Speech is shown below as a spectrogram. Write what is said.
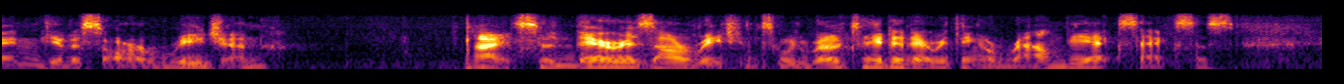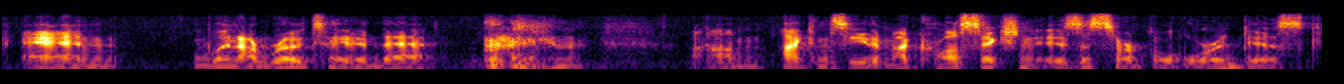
and give us our region. All right, so there is our region. So we rotated everything around the x-axis. And when I rotated that, um, I can see that my cross-section is a circle or a disk.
